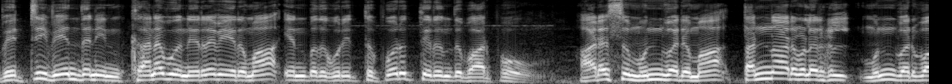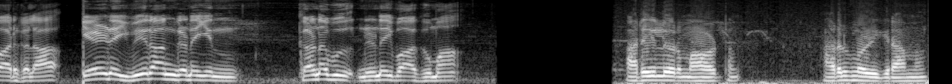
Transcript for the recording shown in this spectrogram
வெற்றி வேந்தனின் கனவு நிறைவேறுமா என்பது குறித்து பொறுத்திருந்து பார்ப்போம். அரசு முன்வருமா? தன்னார்வலர்கள் முன் வருவார்களா ஏழை வீராங்கனையின் கனவு நினைவாகுமா? அரியலூர் மாவட்டம் அருள்மொழி கிராமம்.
